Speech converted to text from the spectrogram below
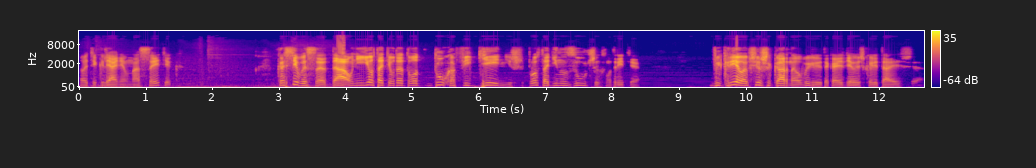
Давайте глянем на сетик. Красивый сет, да. У нее, кстати, вот этот вот дух офигеннейший. Просто один из лучших, смотрите. В игре вообще шикарно выглядит такая девочка летающая.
